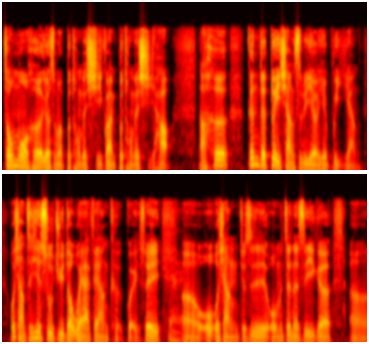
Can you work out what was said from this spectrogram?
周末喝有什么不同的习惯、不同的喜好，然后喝跟的对象是不是也有一些不一样？我想这些数据都未来非常可贵，所以呃，我我想就是我们真的是一个呃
